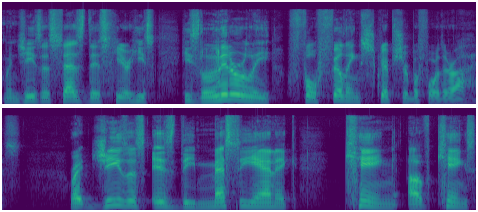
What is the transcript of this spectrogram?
When Jesus says this here, he's, he's literally fulfilling scripture before their eyes. Right? Jesus is the messianic king of kings.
